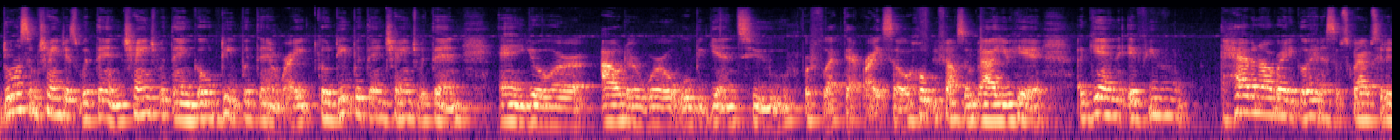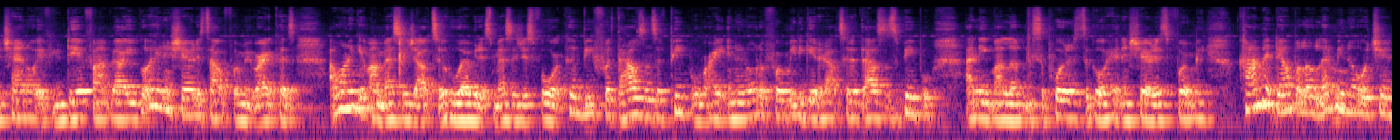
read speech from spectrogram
doing some changes within. Change within. Go deep within right? Go deep within change within and your outer world will begin to reflect that right? So hope you found some value here. Again if you haven't already, go ahead and subscribe to the channel. If you did find value, go ahead and share this out for me, right? Because I want to get my message out to whoever this message is for. It could be for thousands of people, right? And in order for me to get it out to the thousands of people, I need my lovely supporters to go ahead and share this for me. Comment down below. Let me know what you're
